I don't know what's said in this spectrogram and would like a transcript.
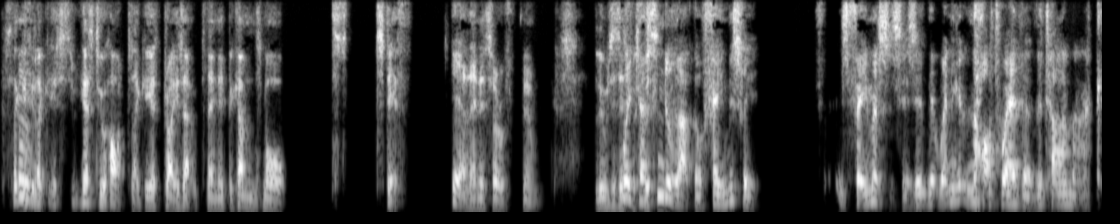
It's like if Hmm. you like, it's, it gets too hot, like it gets dries out, then it becomes more stiff. Yeah, And then it sort of, you know, loses its well, it doesn't do that though. Famously, it's famous. This is it, that when you get in the hot weather, the tarmac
